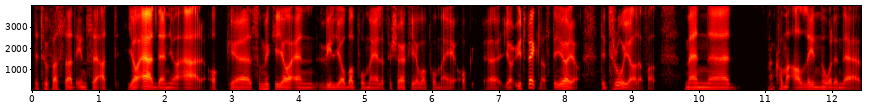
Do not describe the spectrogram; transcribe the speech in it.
det tuffaste att inse att jag är den jag är och uh, så mycket jag än vill jobba på mig eller försöker jobba på mig och jag utvecklas, det gör jag. Det tror jag i alla fall. Men man kommer aldrig nå den där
